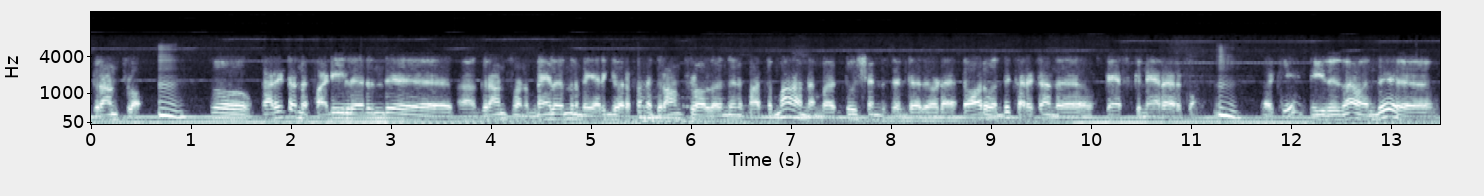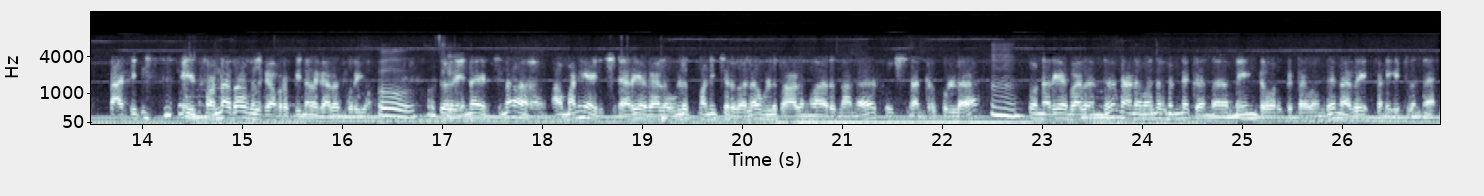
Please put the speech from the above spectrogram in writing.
கிரவுண்ட் ஃப்ளோர். ஸோ கரெக்டா அந்த படியில இருந்து கிரவுண்ட் ஃப்ளோர் மேல இருந்து நம்ம இறங்கி வரப்ப அந்த கிரவுண்ட் ஃப்ளோர்ல இருந்து பார்த்தோமா நம்ம டியூஷன் சென்டரோட டோர் வந்து கரெக்டா அந்த ஸ்டேர்ஸ்க்கு நேரா இருக்கும். ஓகே இதுதான் வந்து இது சொன்னாதான் உங்களுக்கு அப்புறம் பின்னால கதை புரியும். என்ன ஆயிடுச்சுன்னா மணி ஆயிடுச்சு. நிறைய வேலை உள்ளுக்கு பனிச்சர் வேலை உள்ளுக்கு ஆளுங்களா இருந்தாங்க டியூஷன் சென்டருக்குள்ள. ஸோ நிறைய வேலை இருந்து நான் வந்து முன்னுக்கு அந்த மெயின் டோர் கிட்ட வந்து நான் வெயிட் பண்ணிக்கிட்டு இருந்தேன்.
